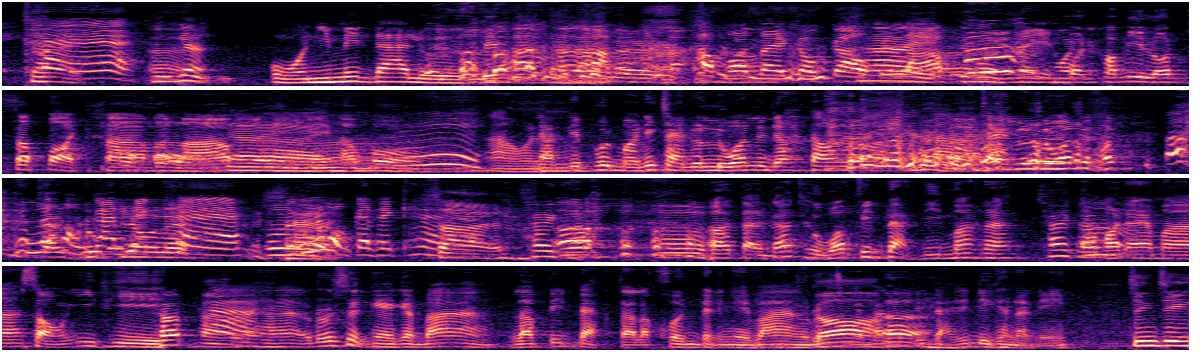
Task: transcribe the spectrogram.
คแคใช่ ร์ ทุกอย่างโอ้อันนี้ไม่ได้เลยพี่ภาคขับขับมอเตอร์ไซค์เก่าๆไปรับใช่ แต่อีกคนเขามีรถสปอร์ตคาร์มารับใช่เลยครับผม เอาดัละงที่พูดมานี่ใจล้วนๆเลยนะต้องใจล้วนๆนะครับ เรื่องของการเทคแคร์เรื่องของการเทคแคร์ ใช่ ใช่ครับเออแต่ก็ถือว่าฟีดแบ็กดีมากนะใช่ครับออนแอร์มา 2 EP ครับ ใช่ไหมฮะรู้สึกไงกันบ้าง แล้วฟีดแบ็กแต่ละคนเป็นยังไงบ้าง รู้สึกไงบ้างฟีดแบ็กที่ดีขนาดนี้ จริง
